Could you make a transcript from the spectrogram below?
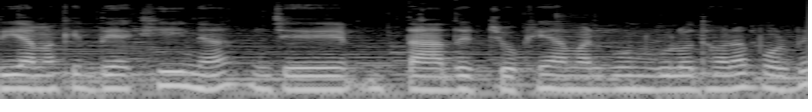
দিয়ে আমাকে দেখেই না যে তাদের চোখে আমার গুণগুলো ধরা পড়বে।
